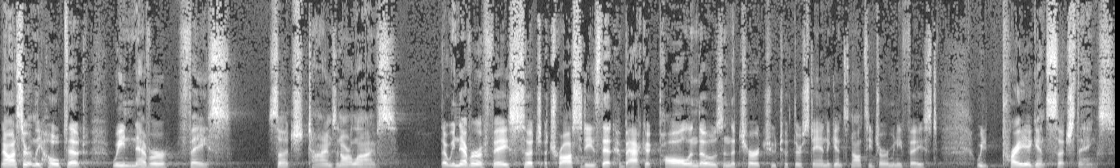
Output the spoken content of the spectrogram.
Now, I certainly hope that we never face such times in our lives, that we never face such atrocities that Habakkuk, Paul, and those in the church who took their stand against Nazi Germany faced. We pray against such things.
